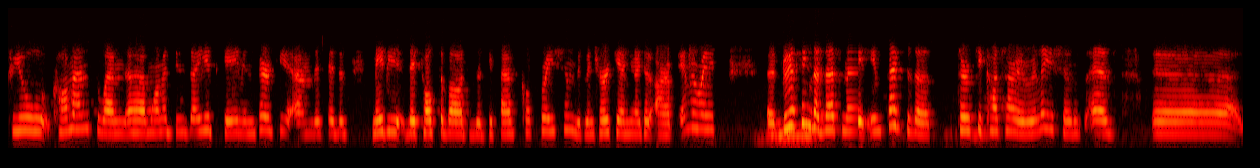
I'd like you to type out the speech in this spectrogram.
few comments when Mohammed bin Zayed came in Turkey and they said that maybe they talked about the defense cooperation between Turkey and United Arab Emirates. do you think that that may impact the Turkey-Qatari relations as uh,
